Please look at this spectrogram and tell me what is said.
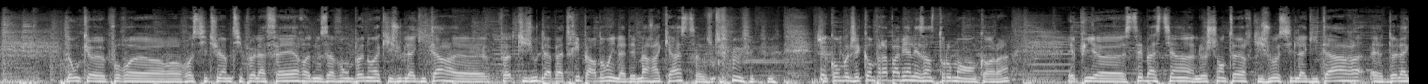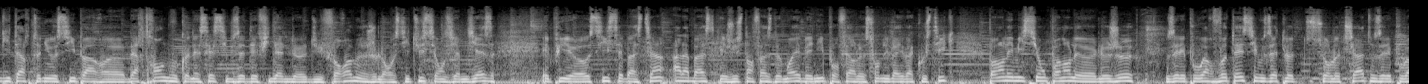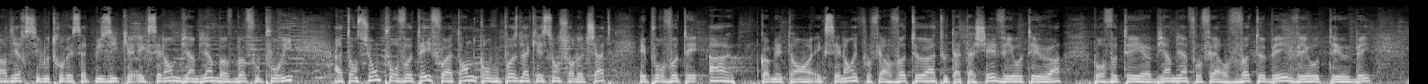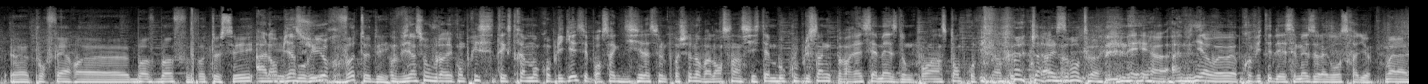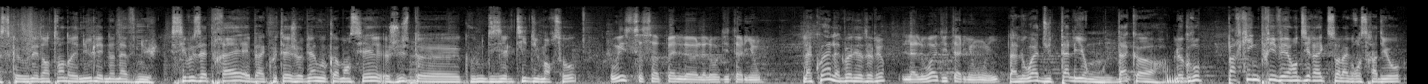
Donc euh, pour euh, resituer un petit peu l'affaire, nous avons Benoît qui joue de la guitare, qui joue de la batterie, pardon, il a des maracas. je je comprends pas bien les instruments encore. hein. Et puis Sébastien, le chanteur, qui joue aussi de la guitare, de la guitare tenue aussi par Bertrand, que vous connaissez si vous êtes des fidèles du forum, je le restitue, c'est 11e dièse. Et puis aussi Sébastien à la basse, qui est juste en face de moi, et Benny pour faire le son du live acoustique. Pendant l'émission, pendant le, le jeu, vous allez pouvoir voter si vous êtes le- sur le chat, vous allez pouvoir dire si vous trouvez cette musique excellente, bien bien, bof bof ou pourri. Attention, pour voter, il faut attendre qu'on vous pose la question sur le chat. Et pour voter A comme étant excellent, il faut faire vote A tout attaché, V-O-T-E-A. Pour voter euh, bien bien, il faut faire vote B, V-O-T-E-B. Euh, pour faire euh, bof bof, vote C. Alors Et bien pourri, sûr, vote D. Bien sûr, vous l'aurez compris, c'est extrêmement compliqué. C'est pour ça que d'ici la semaine prochaine, on va lancer un système beaucoup plus simple par SMS. Donc pour l'instant, profitez un peu. T'as raison, toi. Mais euh, à venir, ouais, ouais, profitez des SMS de la grosse radio. Voilà, ce que vous venez d'entendre est nul et non avenu. Si vous êtes prêts, eh ben, écoutez, je veux bien que vous commenciez, juste euh, que vous nous disiez le titre du morceau. Oui, ça s'appelle euh, la loi du talion. La quoi La loi du talion? La loi du talion, oui. La loi du talion, d'accord. Le groupe Parking Privé en direct sur la grosse radio.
